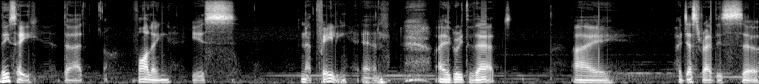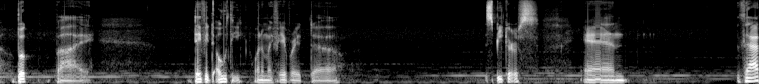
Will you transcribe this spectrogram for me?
they say that falling is not failing, and I agree to that. I had just read this uh, book by David Oti, one of my favorite uh, speakers, and that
